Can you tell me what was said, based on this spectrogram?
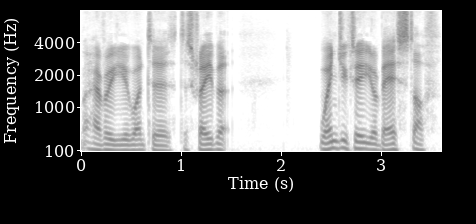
however you want to describe it, when do you create your best stuff?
